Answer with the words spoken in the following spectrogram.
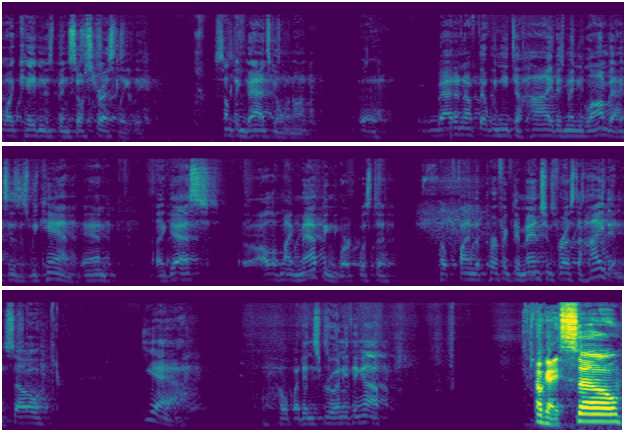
Why Kaden has been so stressed lately. Something bad's going on. Uh, bad enough that we need to hide as many Lombaxes as we can. And I guess uh, all of my mapping work was to help find the perfect dimension for us to hide in. So, yeah. I hope I didn't screw anything up. Okay, so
